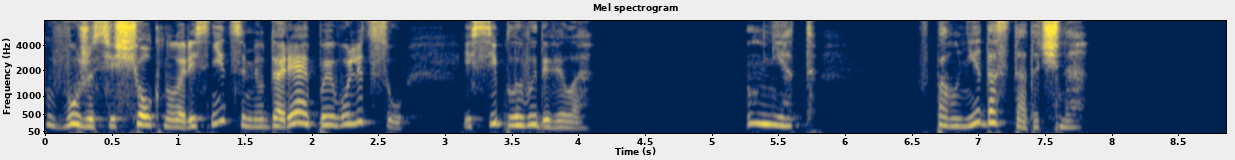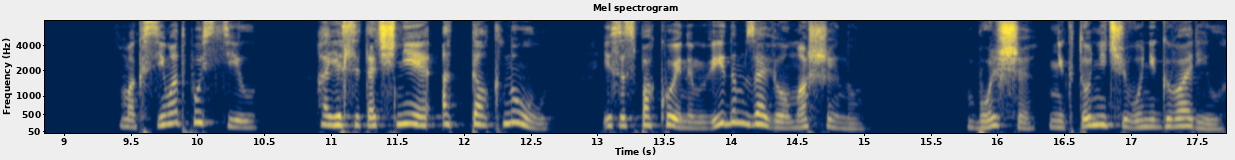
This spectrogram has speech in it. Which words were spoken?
В ужасе щелкнула ресницами, ударяя по его лицу, и сипло выдавила. «Нет, вполне достаточно». Максим отпустил, а если точнее, оттолкнул и со спокойным видом завел машину. Больше никто ничего не говорил.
